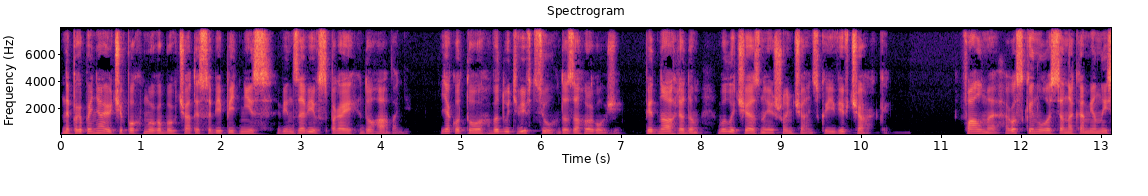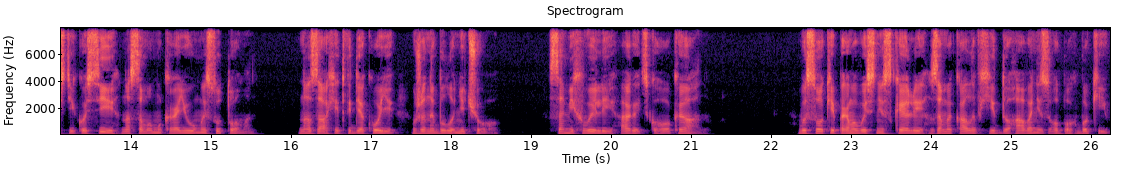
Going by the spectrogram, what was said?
Не припиняючи похмуро бурчати собі під ніс, він завів спрей до гавані, як ото ведуть вівцю до загорожі під наглядом величезної шончанської вівчарки. Фалме розкинулося на кам'янистій косі на самому краю мису Томан, на захід від якої вже не було нічого, самі хвилі Арицького океану. Високі прямовисні скелі замикали вхід до гавані з обох боків,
